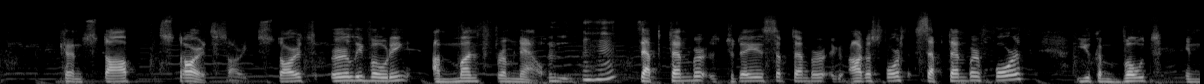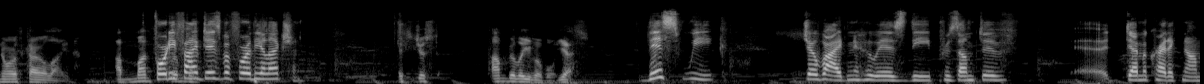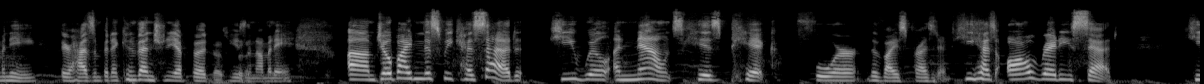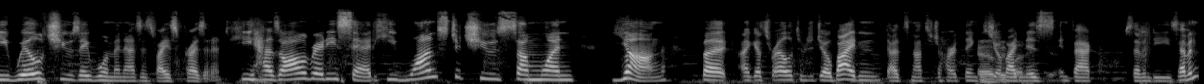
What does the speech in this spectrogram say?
can stop start sorry start early voting a month from now. hmm September today is September August 4th. September 4th, you can vote in North Carolina. A month from 45 now. days before the election. It's just unbelievable. Yes. This week, Joe Biden, who is the presumptive uh, Democratic nominee, there hasn't been a convention yet, but Hasn't he's a a nominee. Um, Joe Biden this week has said he will announce his pick for the vice president. He has already said he will choose a woman as his vice president. He has already said he wants to choose someone young, but I guess relative to Joe Biden, that's not such a hard thing because Joe Biden is, yeah. in fact, 77.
